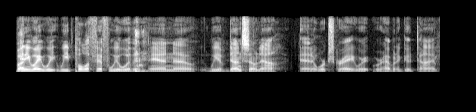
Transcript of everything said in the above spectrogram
But- anyway, we, we pull a fifth wheel with it, and uh, we have done so now, and it works great. We're, we're having a good time.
